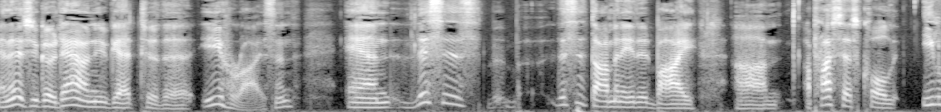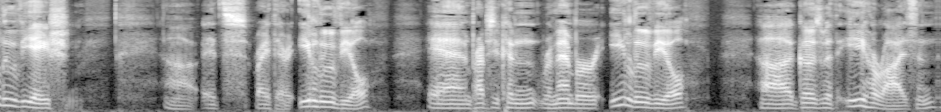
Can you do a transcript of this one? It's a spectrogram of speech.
And as you go down, you get to the E horizon, and this is this is dominated by um, a process called eluviation. Uh, it's right there, eluvial, and perhaps you can remember eluvial uh, goes with E horizon,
